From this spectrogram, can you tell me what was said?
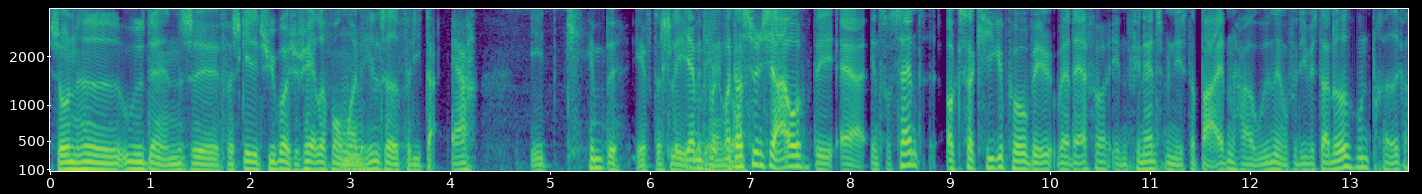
sundhed, uddannelse, forskellige typer af socialreformer mm. i det hele taget, fordi der er et kæmpe efterslæb. Jamen, det for, og der synes jeg jo, det er interessant at så kigge på, hvad hvad det er for en finansminister Biden har udnævnt. Fordi hvis der er noget, hun prædiker,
